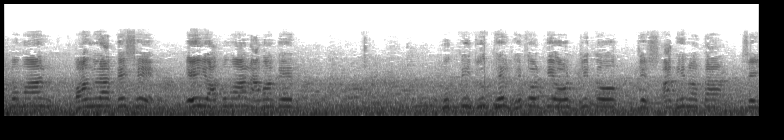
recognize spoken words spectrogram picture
অপমান বাংলাদেশের এই অপমান আমাদের মুক্তিযুদ্ধের ভেতর দিয়ে অর্জিত যে স্বাধীনতা, সেই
